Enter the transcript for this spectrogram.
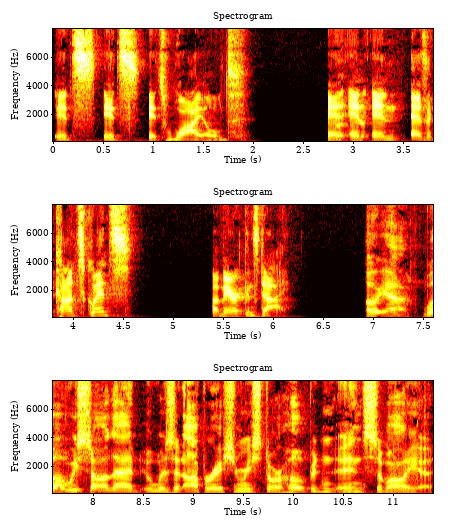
It's it's it's wild, and and and as a consequence, Americans die. Oh yeah. Well, we saw that was at Operation Restore Hope in, in Somalia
